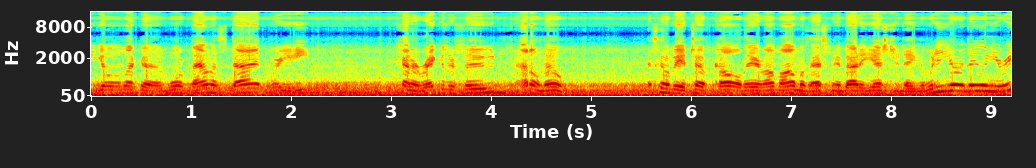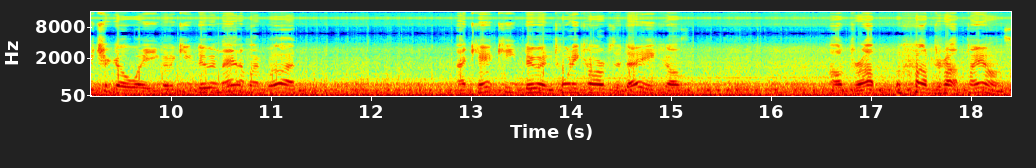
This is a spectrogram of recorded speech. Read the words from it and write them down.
You go on like a more balanced diet where you eat kind of regular food. I don't know. it's going to be a tough call there. My mom was asking me about it yesterday. What are you going to do when you reach your goal weight? You going to keep doing that? I'm like, well, I, I can't keep doing 20 carbs a day because I'll drop I'll drop pounds.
